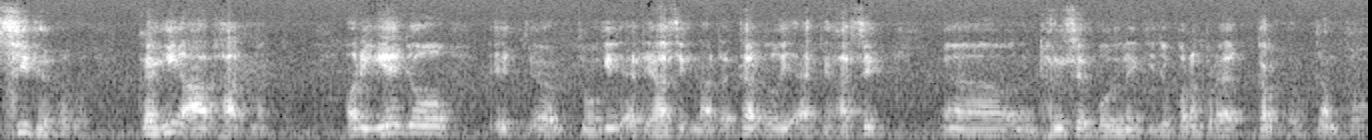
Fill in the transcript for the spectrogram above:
सीधे बोलो, कहीं आघात मत दो। और ये जो एक क्योंकि ऐतिहासिक नाटक था तो ये ऐतिहासिक ढंग से बोलने की जो परंपरा है, कम करो कम करो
